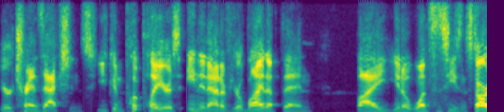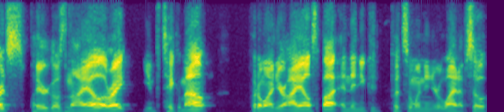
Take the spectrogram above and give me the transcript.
your transactions. You can put players in and out of your lineup then by, you know, once the season starts, player goes in the IL, all right, you take them out, put them on your IL spot, and then you could put someone in your lineup. So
